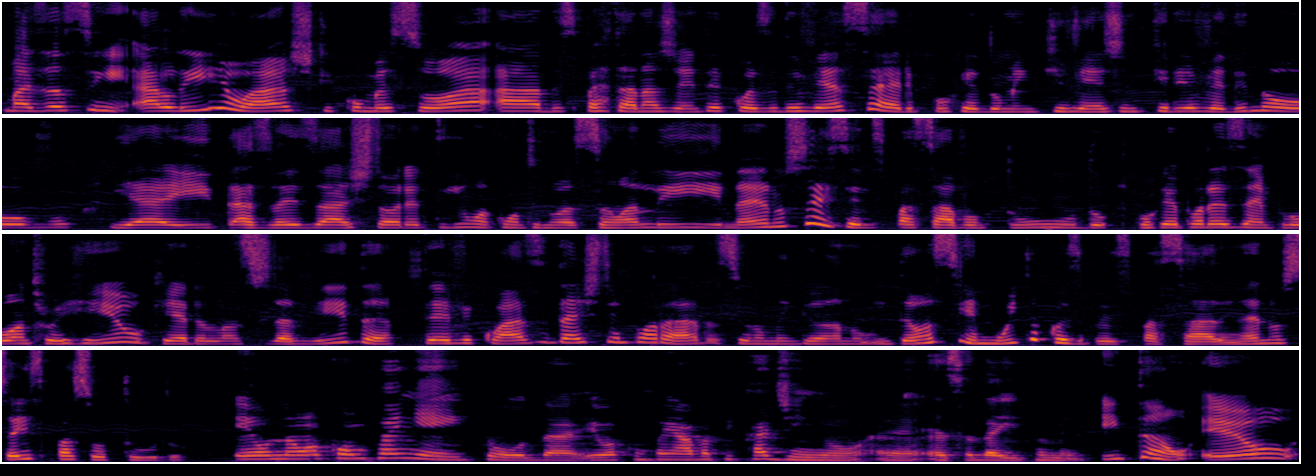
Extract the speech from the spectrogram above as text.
Mas assim, ali eu acho que começou a, a despertar na gente a coisa de ver a série, porque domingo que vem a gente queria ver de novo. E aí, às vezes, a história tinha uma continuação ali, né? Eu não sei se eles passavam tudo. Porque, por exemplo, o Tree Hill, que era Lance da Vida, teve quase 10 temporadas, se eu não me engano. Então, assim, é muita coisa pra eles passarem, né? Não sei se passou tudo. Eu não acompanhei toda. Eu acompanhava picadinho é, essa daí também. Então, eu,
